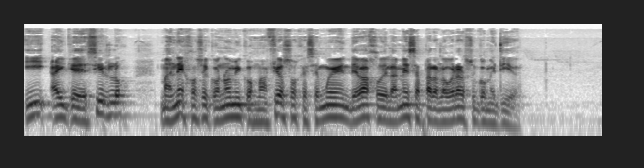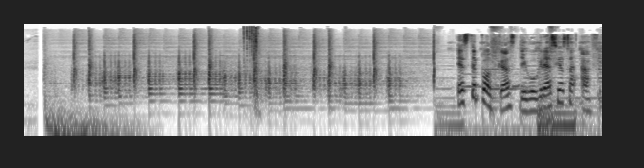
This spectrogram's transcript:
y, hay que decirlo, manejos económicos mafiosos que se mueven debajo de la mesa para lograr su cometido. Este podcast llegó gracias a AFE,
